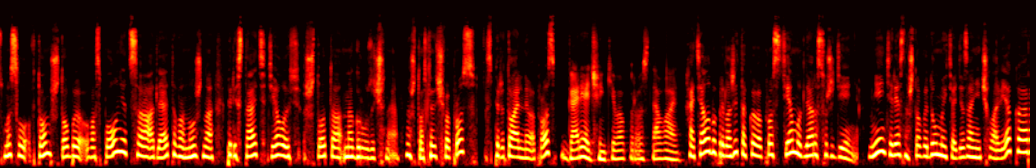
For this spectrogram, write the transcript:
смысл в том, чтобы восполниться, а для этого нужно перестать делать что-то нагрузочное. Ну что, следующий вопрос, спиритуальный вопрос. Горяченький вопрос, давай. Хотела бы предложить такой вопрос тему для рассуждения. Мне интересно, что вы думаете о дизайне человека.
